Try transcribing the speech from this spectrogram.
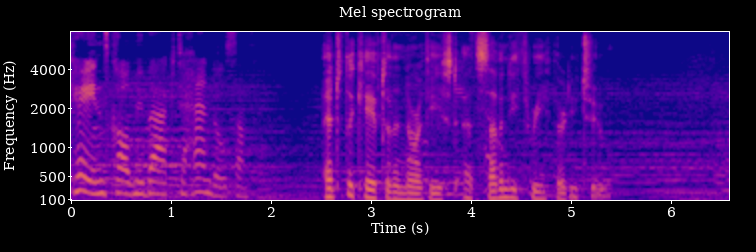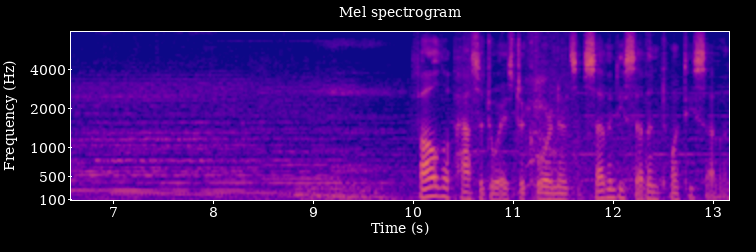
Kayn's called me back to handle something. Enter the cave to the northeast at 7332. Follow the passageways to coordinates 7727.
